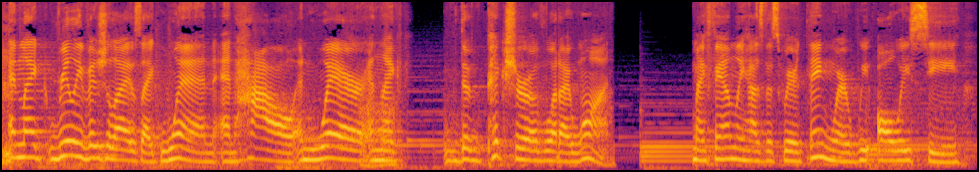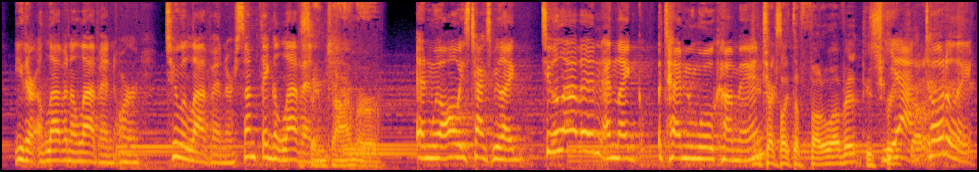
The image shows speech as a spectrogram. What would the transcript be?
and like really visualize like when and how and where and uh-huh. like the picture of what I want. My family has this weird thing where we always see either 1111 or 211 or something 11 Same time, or and we'll always text be like 211 and like 10 will come in you text like the photo of it? Yeah it?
